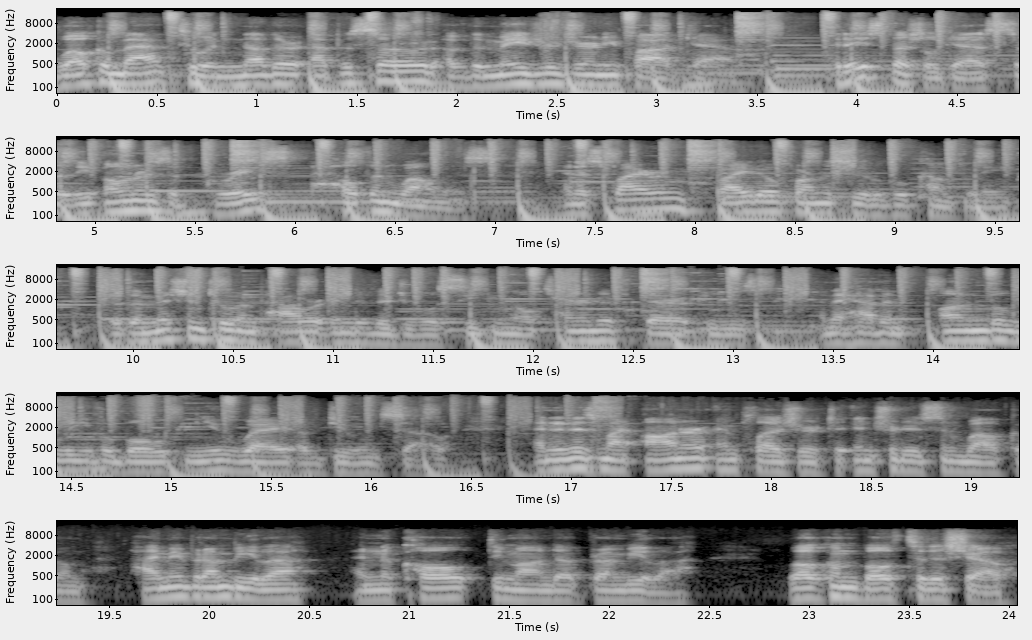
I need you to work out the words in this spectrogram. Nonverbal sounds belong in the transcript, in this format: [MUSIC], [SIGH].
Welcome back to another episode of the Mejer Journey Podcast. Today's special guests are the owners of Grace Health and Wellness, an aspiring phytopharmaceutical company with a mission to empower individuals seeking alternative therapies, and they have an unbelievable new way of doing so. And it is my honor and pleasure to introduce and welcome Jaime Brambila and Nicole DiMonda Brambila. Welcome both to the show.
